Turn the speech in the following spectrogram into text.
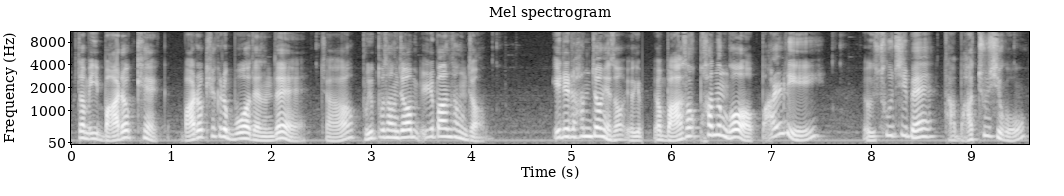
그 다음에 이 마력핵 마력핵을 모아야 되는데 자 V4 상점 일반 상점 1일 한정해서 여기 마석 파는 거 빨리 여기 수집에 다 맞추시고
